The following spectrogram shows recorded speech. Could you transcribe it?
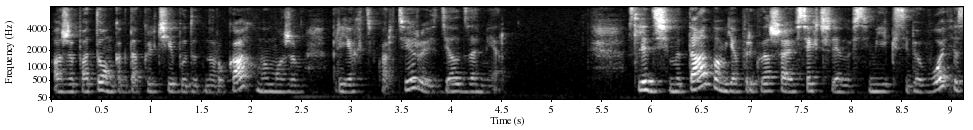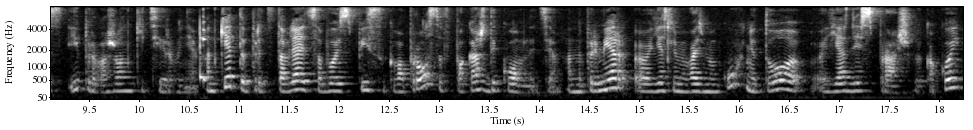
а уже потом, когда ключи будут на руках, мы можем приехать в квартиру и сделать замер. Следующим этапом я приглашаю всех членов семьи к себе в офис и провожу анкетирование. Анкета представляет собой список вопросов по каждой комнате. А, например, э, если мы возьмем кухню, то я здесь спрашиваю, какой,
